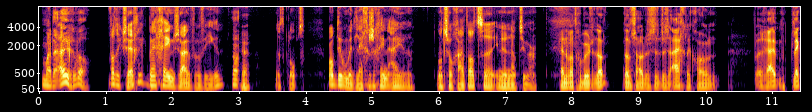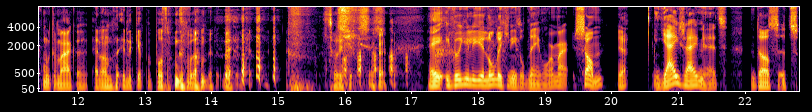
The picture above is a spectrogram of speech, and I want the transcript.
Maar de eieren wel. Wat ik zeg, ik ben geen zuivere vegan. Ja. Ja. Dat klopt. Maar op dit moment leggen ze geen eieren. Want zo gaat dat eh, in de natuur. En wat gebeurt er dan? Dan zouden ze dus eigenlijk gewoon een ruime plek moeten maken en dan in de kippenpot moeten veranderen. Nee. Sorry. hey, ik wil jullie je lolletje niet ontnemen hoor. Maar Sam, Ja? jij zei net dat het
